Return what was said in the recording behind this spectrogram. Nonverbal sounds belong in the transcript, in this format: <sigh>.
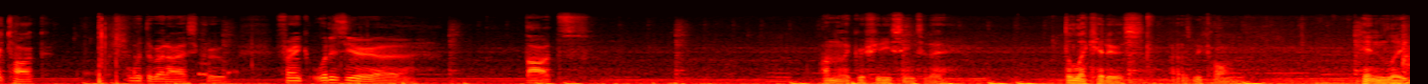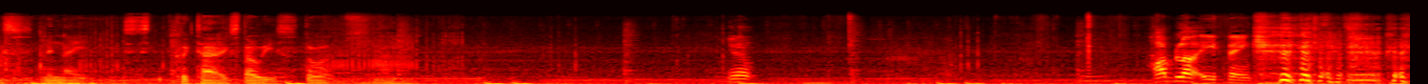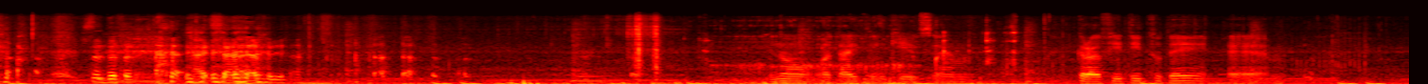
art talk with the Red Eyes crew. Frank, what is your uh, thoughts on the graffiti scene today? The lick hitters, as we call them, hitting licks, midnight, quick tags, throwies, throw ups. You know? Habla I think. <laughs> It's a different <laughs> accent. <laughs> You know what I think is um, graffiti today. Um,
